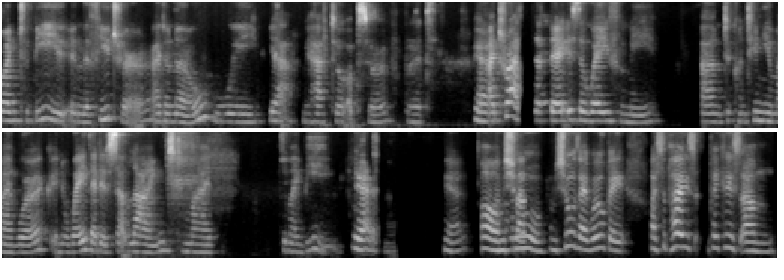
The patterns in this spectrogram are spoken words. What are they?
going to be in the future i don't know we yeah we have to observe but yeah i trust that there is a way for me um, to continue my work in a way that is aligned to my to my being. Yeah. Yeah. Oh i'm sure. I'm sure there will be. I suppose because um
